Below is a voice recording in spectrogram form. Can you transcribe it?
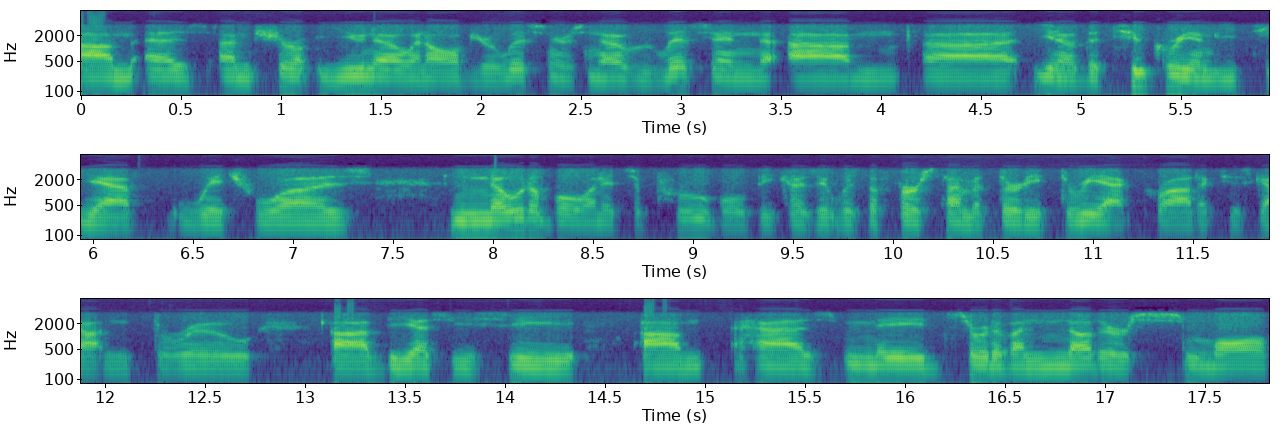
Um, as I'm sure you know, and all of your listeners know who listen, um, uh, you know, the Teucrium ETF, which was notable in its approval because it was the first time a 33 Act product has gotten through uh, the SEC, um, has made sort of another small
